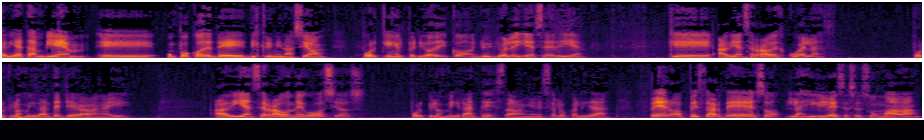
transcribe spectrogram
había también eh, un poco de, discriminación, porque en el periódico yo leí ese día que habían cerrado escuelas porque los migrantes llegaban ahí, habían cerrado negocios porque los migrantes estaban en esa localidad, pero a pesar de eso, las iglesias se sumaban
